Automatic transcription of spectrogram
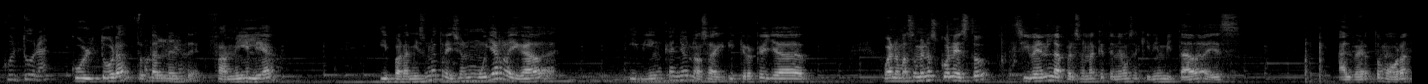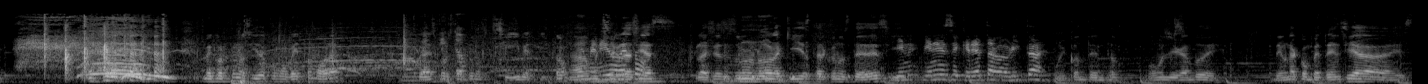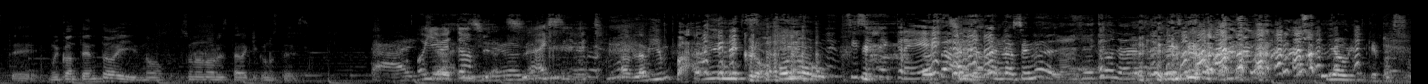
Cultura. Cultura, totalmente. Familia. Y para mí es una tradición muy arraigada y bien cañona. O sea, y creo que ya. Bueno, más o menos con esto, si ven, la persona que tenemos aquí de invitada es Alberto Mora. Mejor conocido como Beto Mora. Gracias por estar con nosotros. Sí, Betito. Ah, Bienvenido, muchas Beto. gracias. Gracias, es un honor aquí estar con ustedes y Viene, viene desde Querétaro ahorita. muy contento. Vamos llegando de, de una competencia, este, muy contento y no, es un honor estar aquí con ustedes. Ay, Oye, Beto. Ay, sí, Beto. Habla bien padre el micrófono. Sí se te cree. En la- En la cena. Y ahorita, ¿qué pasó?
